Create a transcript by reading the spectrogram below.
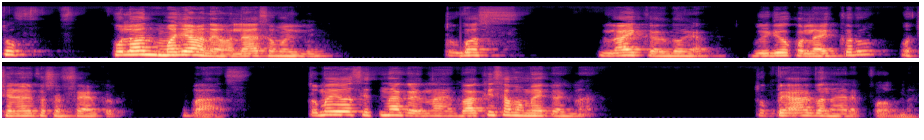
तो फुल मज़ा आने वाला है, समझ लो। तो बस लाइक कर दो यार। वीडियो को लाइक करो और चैनल को सब्सक्राइब करो। बस। तुम्हें बस इतना करना है, बाकी सब हमें करना है। तो प्यार बनाए रखो अपना।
